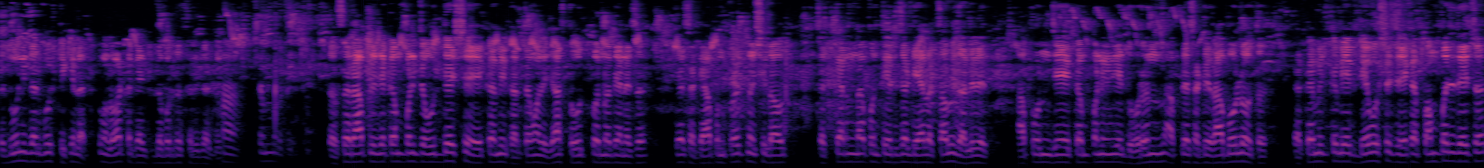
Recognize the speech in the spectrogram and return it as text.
तर दोन्ही जर गोष्टी केल्या तर तुम्हाला वाटतं काय जबरदस्त रिझल्ट हा शंभर टक्के. तर सर आपल्या ज्या कंपनीचा उद्देश आहे कमी खर्चामध्ये जास्त उत्पन्न देण्याचं त्यासाठी आपण प्रयत्नशील आहोत. शेतकऱ्यांना पण ते रिझल्ट यायला चालू झालेले आहेत. आपण जे कंपनीने जे धोरण आपल्यासाठी राबवलं होतं तर कमीत कमी एक डेमोस्ट्रेशन एका पंपाचं द्यायचं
